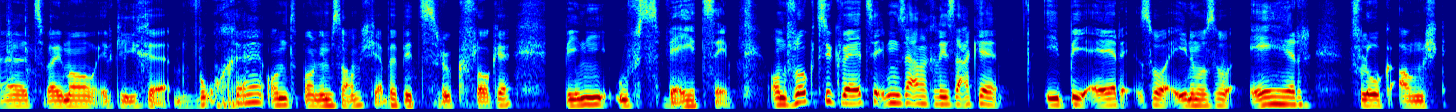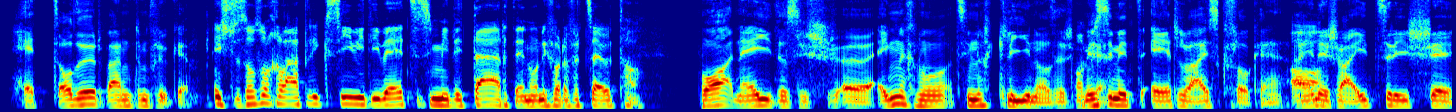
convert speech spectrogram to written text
Äh, zweimal in der gleichen Woche. Und als ich am Samstag eben bin zurückgeflogen bin ich aufs WC. Und Flugzeug-WC, ich muss einfach ein bisschen sagen, ich bin eher so einer, der so eher Flugangst hat, oder? Während dem Fliegen. Ist das auch so klebrig gewesen wie die WCs im Militär, den, den ich vorher erzählt habe? Boah, nein, das ist äh, eigentlich noch ziemlich klein. Also, Okay. Wir sind mit Edelweiss geflogen. Ah. Eine schweizerische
